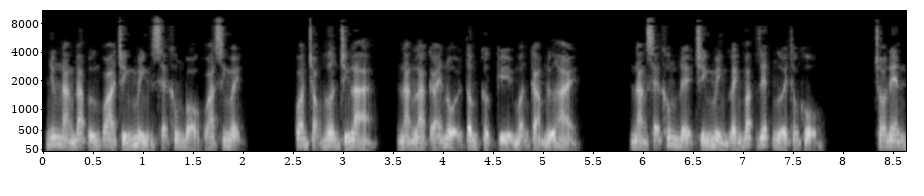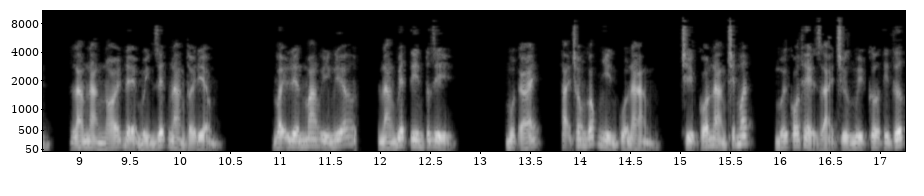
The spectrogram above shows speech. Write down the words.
Nhưng nàng đáp ứng qua chính mình sẽ không bỏ qua sinh mệnh. Quan trọng hơn chính là, nàng là cái nội tâm cực kỳ mẫn cảm nữ hải nàng sẽ không để chính mình gánh bắt giết người thống khổ. Cho nên, làm nàng nói để mình giết nàng thời điểm. Vậy liền mang ý nghĩa, nàng biết tin tức gì? Một cái, tại trong góc nhìn của nàng, chỉ có nàng chết mất, mới có thể giải trừ nguy cơ tin tức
